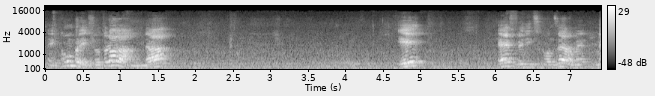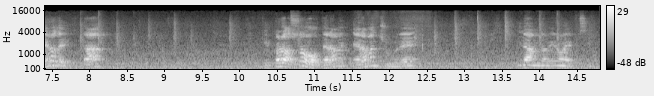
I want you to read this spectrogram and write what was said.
è compreso tra lambda e f di x con 0 meno delta però a sua volta era, era maggiore di lambda meno epsilon.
